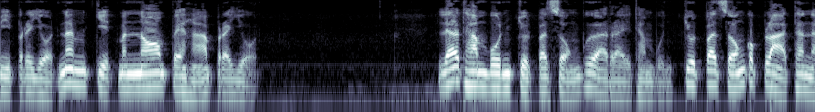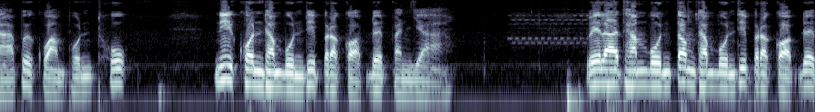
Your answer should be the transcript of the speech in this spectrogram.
มีประโยชน์ นั่นจิตมันน้อมไปหาประโยชน์ แล้วทำบุญจุดประสงค์เพื่ออะไรทำบุญ จุดประสงค์ก็ปรารถนาเพื่อความพ้นทุกข์ นี่คนทำบุญที่ประกอบด้วยปัญญา เวลาทำบุญต้องทำบุญที่ประกอบด้วย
